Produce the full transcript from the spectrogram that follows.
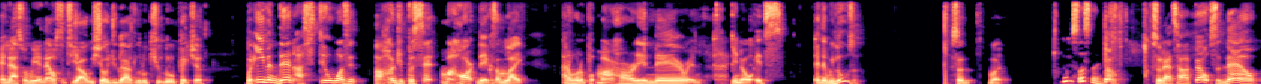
And that's when we announced it to y'all. We showed you guys a little cute little picture. But even then, I still wasn't 100% my heart there because I'm like, I don't want to put my heart in there. And, you know, it's, and then we lose her. So, what? I'm just listening. No. So that's how I felt. So now,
